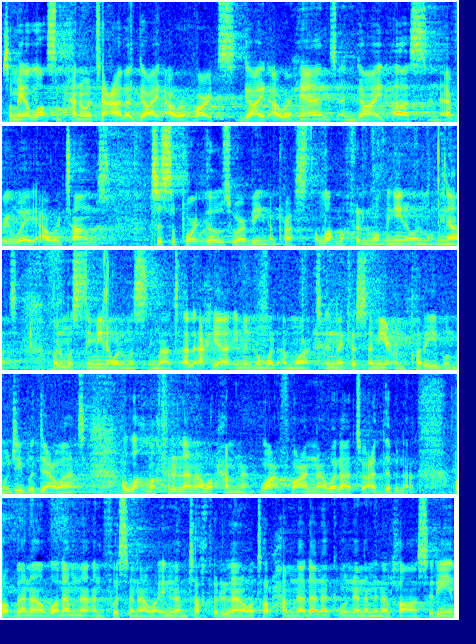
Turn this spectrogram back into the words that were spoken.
So may Allah subhanahu wa ta'ala guide our hearts, guide our hands, and guide us in every way, our tongues, to support those who are being oppressed. اللهم اغفر للمؤمنين والمؤمنات والمسلمين والمسلمات الأحياء منهم والأموات إنك سميع قريب مجيب الدعوات اللهم اغفر لنا وارحمنا واعف عنا ولا تعذبنا ربنا ظلمنا أنفسنا وإن لم تغفر لنا وترحمنا لنكونن من الخاسرين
